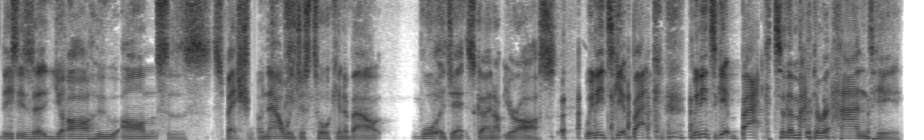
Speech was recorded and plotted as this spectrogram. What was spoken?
this is a Yahoo Answers special. And now we're just talking about water jets going up your ass. We need to get back. We need to get back to the matter at hand here.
